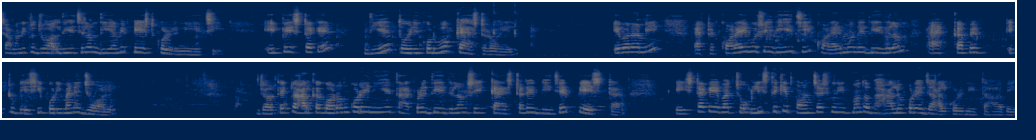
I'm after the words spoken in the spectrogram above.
সামান্য একটু জল দিয়েছিলাম, দিয়ে আমি পেস্ট করে নিয়েছি। এই পেস্টটাকে দিয়ে তৈরি করব ক্যাস্টার অয়েল এবার আমি একটা কড়াই বসিয়ে দিয়েছি, কড়াইয়ের মধ্যে দিয়ে দিলাম এক কাপের একটু বেশি পরিমাণে জল। জলটা একটু হালকা গরম করে নিয়ে তারপরে দিয়ে দিলাম সেই ক্যাস্টারের বীজের পেস্টটা। পেস্টটাকে এবার চল্লিশ থেকে পঞ্চাশ মিনিট মতো ভালো করে জাল করে নিতে হবে।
